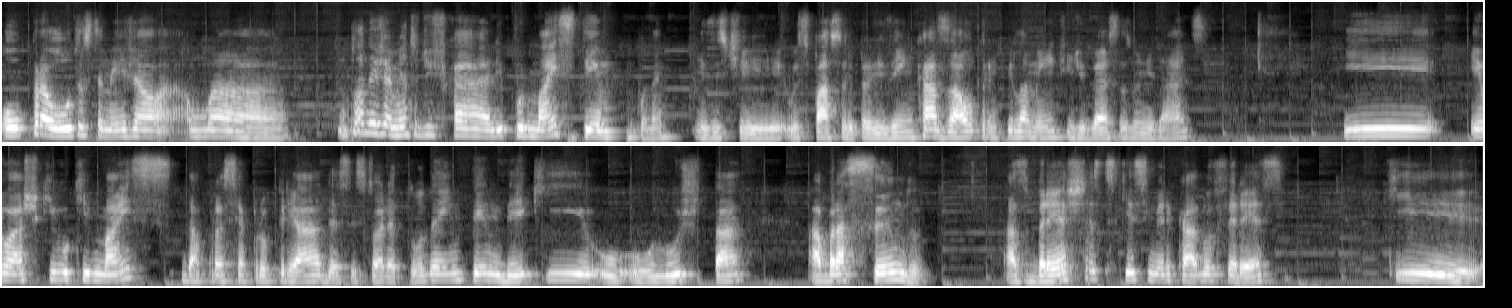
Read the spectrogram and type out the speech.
ou para outros também já uma, um planejamento de ficar ali por mais tempo, né? Existe o espaço ali para viver em casal tranquilamente em diversas unidades. E eu acho que o que mais dá para se apropriar dessa história toda é entender que o, o luxo está abraçando as brechas que esse mercado oferece, que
